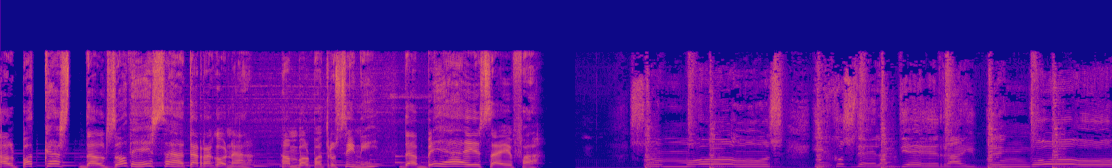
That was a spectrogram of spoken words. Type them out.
el podcast dels ODS a Tarragona, amb el patrocini de BASF. Somos hijos de la tierra y vengo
